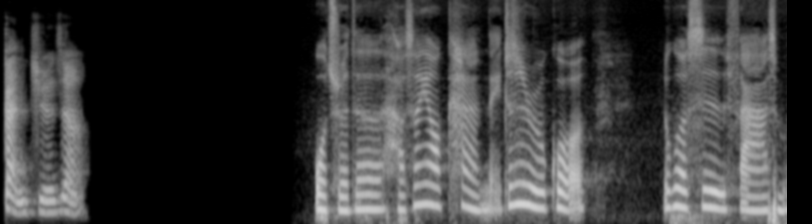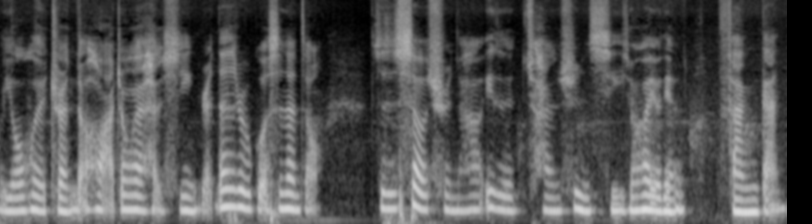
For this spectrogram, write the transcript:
感觉？这样，我觉得好像要看呢、就是如果。如果是发什么优惠券的话，就会很吸引人。但是如果是那种就是社群，然后一直传讯息，就会有点反感。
